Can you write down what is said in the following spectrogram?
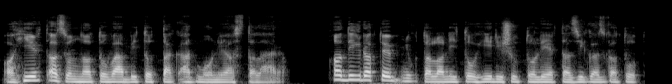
A hírt azonnal továbbították Admoni asztalára. Addigra több nyugtalanító hír is utolérte az igazgatót.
